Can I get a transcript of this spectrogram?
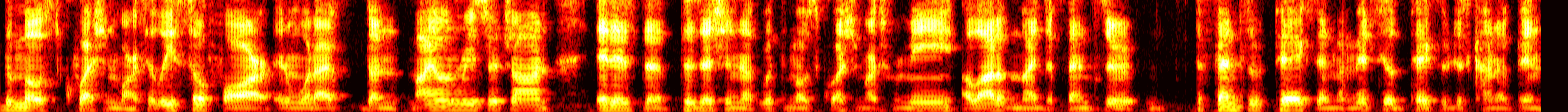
the most question marks, at least so far in what I've done my own research on. It is the position with the most question marks for me. A lot of my defensive defensive picks and my midfield picks have just kind of been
